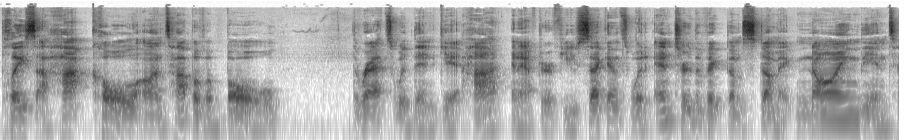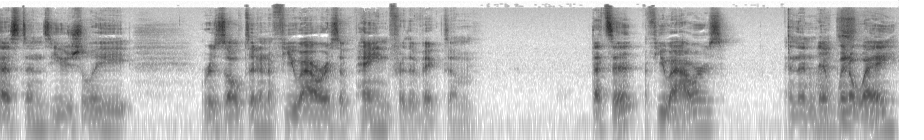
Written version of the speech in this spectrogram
place a hot coal on top of a bowl. The rats would then get hot and after a few seconds would enter the victim's stomach, gnawing the intestines usually resulted in a few hours of pain for the victim. That's it? A few hours? And then it went away?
